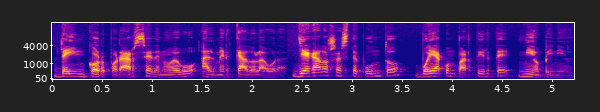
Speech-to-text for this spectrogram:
de incorporarse de nuevo al mercado laboral. Llegados a este punto, voy a compartirte mi opinión.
